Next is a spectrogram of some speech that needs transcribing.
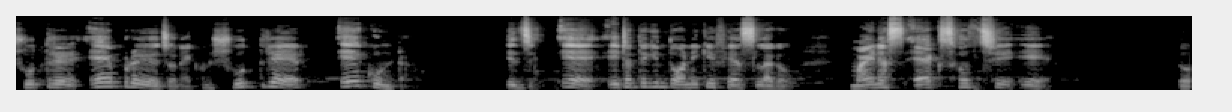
সূত্রের এ প্রয়োজন। এখন সূত্রের এ কোনটা? এই যে এ, এটাতে কিন্তু অনেকে ফেস লাগাও। মাইনাস এক্স হচ্ছে এ। তো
